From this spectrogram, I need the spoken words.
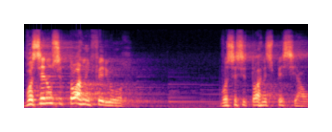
você não se torna inferior, você se torna especial.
